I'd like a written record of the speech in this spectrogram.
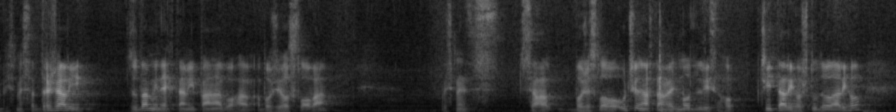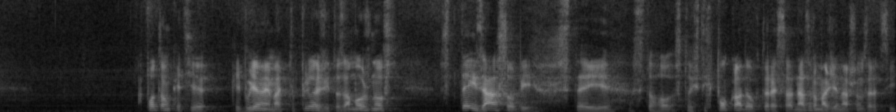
aby sme sa držali zubami nechtami Pána Boha a Božieho slova, aby sme sa Bože slovo učili na spamäť, modlili sa ho, čítali ho, študovali ho. A potom, keď, je, keď budeme mať tú príležitosť a možnosť z tej zásoby, z, tej, z, toho, z, tých, tých pokladov, ktoré sa nazhromažia v našom srdci,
